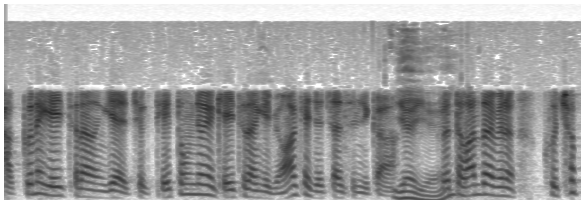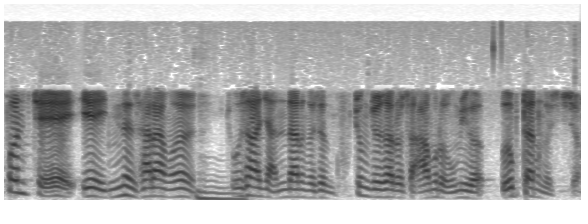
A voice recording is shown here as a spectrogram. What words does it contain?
박근혜 게이트라는 게 즉 대통령의 게이트라는 게 명확해졌지 않습니까? 예, 예. 그렇다고 한다면은 그 첫 번째에 있는 사람을 음. 조사하지 않는다는 것은 국정조사로서 아무런 의미가 없다는 것이죠.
